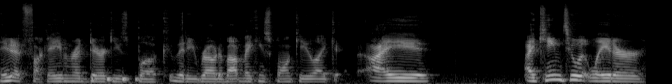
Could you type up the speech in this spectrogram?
I, fuck, I even read Derek Yu's book that he wrote about making Spelunky. Like I, I came to it later,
